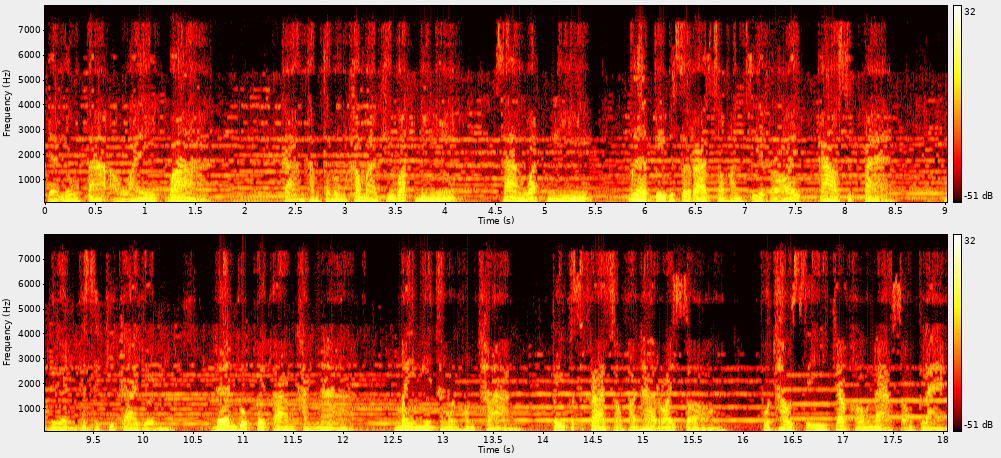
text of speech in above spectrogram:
แก่หลวงตาเอาไว้ว่า การทำถนนเข้ามาที่วัดนี้ สร้างวัดนี้เมื่อปีพุทธศักราช 2498 เดือนพฤศจิกายน เดินบุกไปตามคันนา ไม่มีถนนหนทาง ปีพุทธศักราช 2502 ผู้เท่าสีเจ้าของนาสองแปลง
